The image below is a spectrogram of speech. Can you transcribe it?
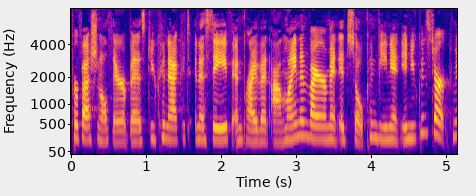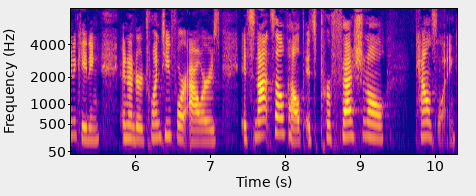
professional therapist. You connect in a safe and private online environment. It's so convenient and you can start communicating in under 24 hours. It's not self-help, it's professional counseling.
